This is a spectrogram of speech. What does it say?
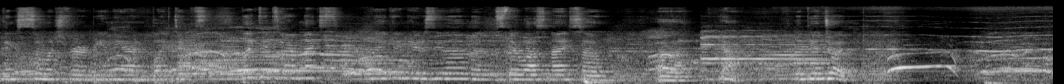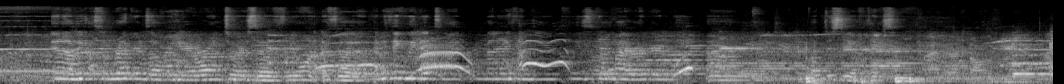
thanks so much for being here. And Blank Tips, Blank Tips are up next. And they came here to see them, and it's their last night, so uh, yeah, hope you enjoyed. And uh, we got some records over here. We're on tour, so if you want, if uh, anything we did tonight meant anything to you, please come buy a record. Um, hope to see you. Thanks.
